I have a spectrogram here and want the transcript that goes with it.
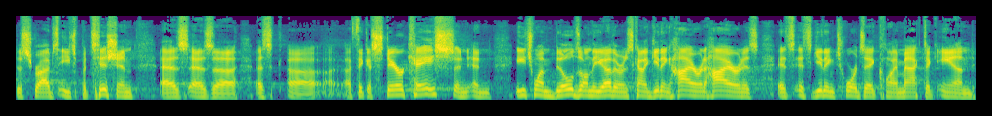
describes each petition as, as, a, as uh, I think, a staircase, and, and each one builds on the other, and it's kind of getting higher and higher, and it's, it's, it's getting towards a climactic end,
